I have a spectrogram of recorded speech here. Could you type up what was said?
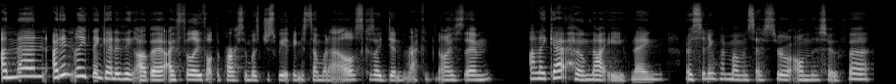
And then I didn't really think anything of it. I fully thought the person was just waving to someone else because I didn't recognize them. And I get home that evening, I was sitting with my mum and sister on the sofa,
